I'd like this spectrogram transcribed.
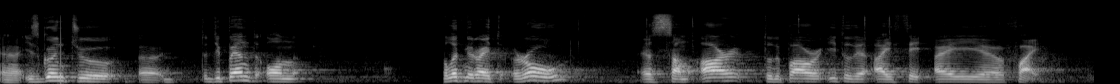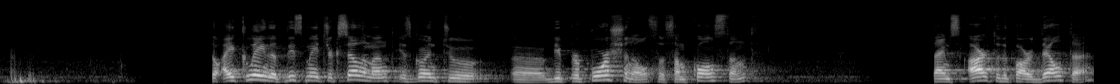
uh, is going to uh, to depend on, so let me write rho as some r to the power e to the i, I uh, phi. So I claim that this matrix element is going to uh, be proportional, so some constant, times r to the power delta,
